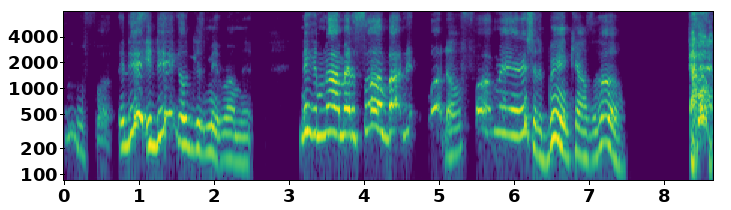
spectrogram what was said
Who the fuck? It did. It did go against Mitt Romney. Nigga Minaj made a song about it. What the fuck, man? That should have been council her.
